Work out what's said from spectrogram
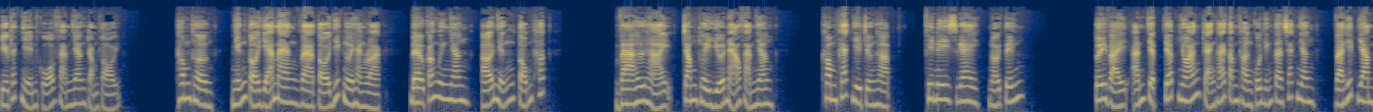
chịu trách nhiệm của phạm nhân trọng tội. Thông thường, những tội giả mang và tội giết người hàng loạt đều có nguyên nhân ở những tổn thất và hư hại trong thùy giữa não phạm nhân. Không khác gì trường hợp Phineas Gay nổi tiếng. Tuy vậy, ảnh chụp chớp nhoáng trạng thái tâm thần của những tên sát nhân và hiếp dâm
